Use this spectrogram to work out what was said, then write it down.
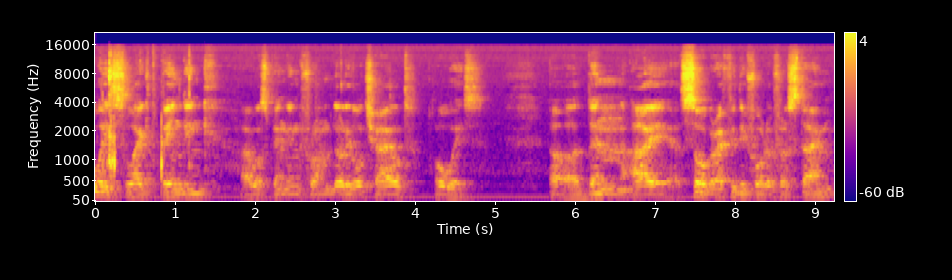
always liked painting. I was painting from the little child, always. Uh, then I saw graffiti for the first time.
